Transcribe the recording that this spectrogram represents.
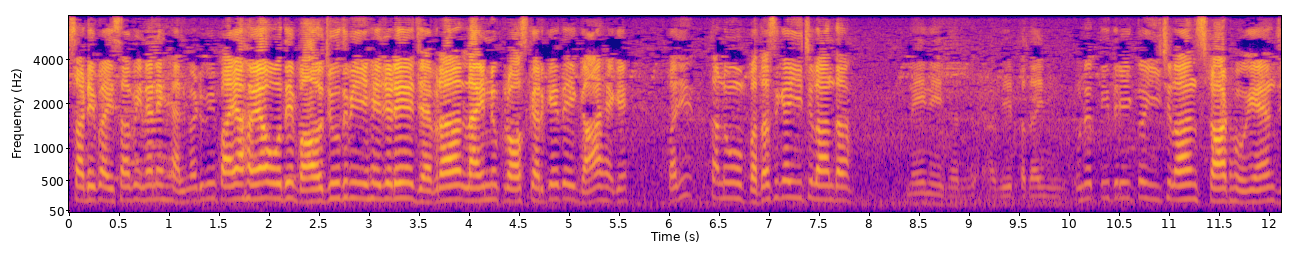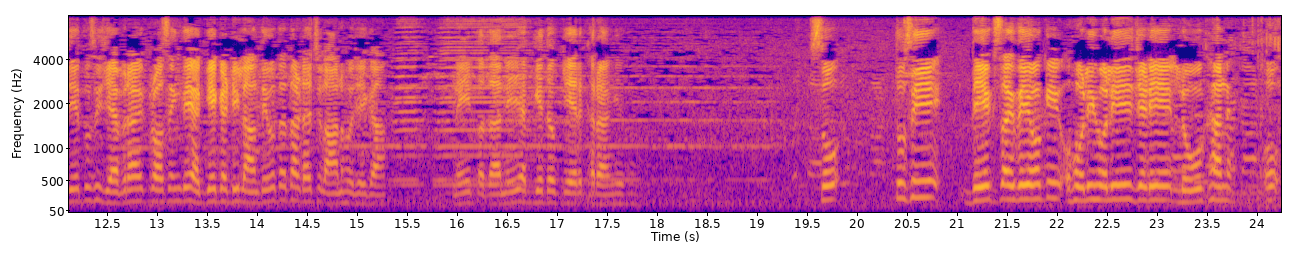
ਸਾਡੇ ਭਾਈ ਸਾਹਿਬ ਇਹਨਾਂ ਨੇ ਹੈਲਮਟ ਵੀ ਪਾਇਆ ਹੋਇਆ। ਉਹਦੇ ਬਾਵਜੂਦ ਵੀ ਇਹ ਜਿਹੜੇ ਜੈਬਰਾ ਲਾਈਨ ਨੂੰ ਕ੍ਰਾਸ ਕਰਕੇ ਤੇ ਗਾਂ ਹੈਗੇ। ਭਾਜੀ ਤੁਹਾਨੂੰ ਪਤਾ ਸੀਗਾ ਈ ਚਲਾਨ ਦਾ? ਨਹੀਂ ਨਹੀਂ ਸਰ ਅਜੇ ਪਤਾ ਹੀ ਨਹੀਂ। 29 ਤਰੀਕ ਤੋਂ ਈ ਚਲਾਨ ਸਟਾਰਟ ਹੋ ਗਏ ਹਨ ਜੇ ਤੁਸੀਂ ਜੈਬਰਾ ਕ੍ਰਾਸਿੰਗ ਦੇ ਅੱਗੇ ਗੱਡੀ ਲਾਉਂਦੇ ਹੋ ਤਾਂ ਤੁਹਾਡਾ ਚਲਾਨ ਹੋ ਜਾਏਗਾ। ਨਹੀਂ ਪਤਾ ਨਹੀਂ ਅੱਗੇ ਤੋਂ ਕੇਅਰ ਕਰਾਂਗੇ। ਸੋ ਤੁਸੀਂ ਦੇਖ ਸਕਦੇ ਹੋ ਕਿ ਹੌਲੀ ਹੌਲੀ ਜਿਹੜੇ ਲੋਕ ਹਨ ਉਹ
